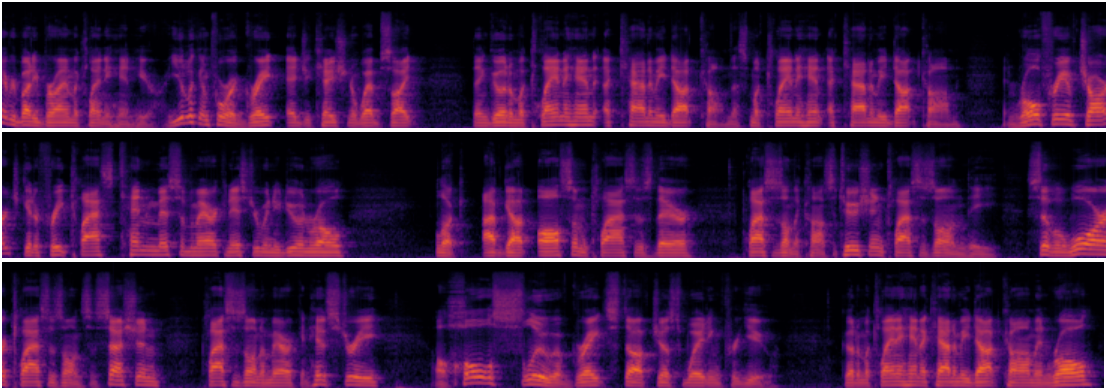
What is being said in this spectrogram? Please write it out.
Hey everybody, Brion McClanahan here. Are you looking for a great educational website? Then go to McClanahanacademy.com. That's McClanahanacademy.com. Enroll free of charge. Get a free class 10 Myths of American History when you do enroll. Look, I've got awesome classes there. Classes on the Constitution, classes on the Civil War, classes on secession, classes on American history, a whole slew of great stuff just waiting for you. Go to McClanahanacademy.com, enroll,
